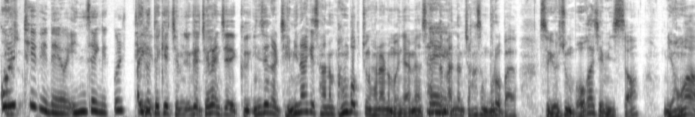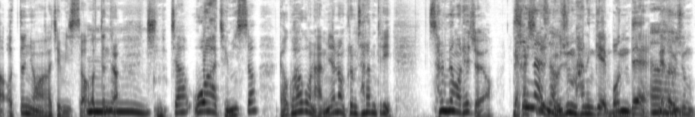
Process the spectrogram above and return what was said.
꿀팁이네요. 인생의 꿀팁. 아, 이거 되게 재미, 그러니까 제가 이제 그 인생을 재미나게 사는 방법 중 하나는 뭐냐면 사람들 네. 만나면 항상 물어봐요. 그래서 요즘 뭐가 재밌어? 영화, 어떤 영화가 재밌어? 어떤 드라마? 음. 진짜? 우와, 재밌어? 라고 하고 나면은 그럼 사람들이 설명을 해줘요. 내가 실은 신나서. 요즘 하는 게 뭔데? 아. 내가 요즘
